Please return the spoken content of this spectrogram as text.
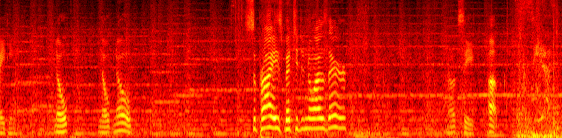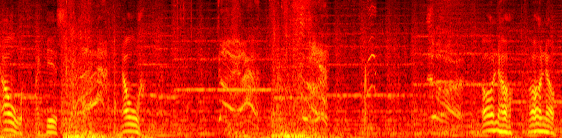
hiding. Nope. Nope, nope. Surprise! Bet you didn't know I was there. Now let's see. Up. No! Like this. No! Oh no! Oh no!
